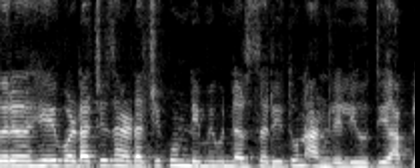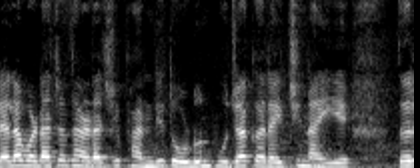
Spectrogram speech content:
तर हे वडाची झाडाची कुंडी मी नर्सरीतून आणलेली होती. आपल्याला वडाच्या झाडाची फांदी तोडून पूजा करायची नाहीये. तर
